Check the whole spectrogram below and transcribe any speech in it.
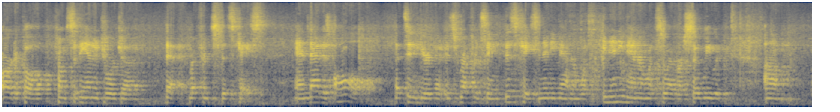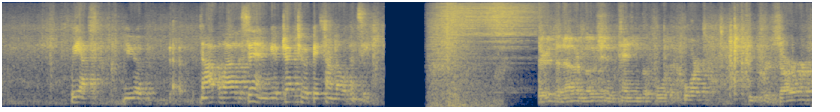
article from Savannah, Georgia that referenced this case. And that is all that's in here that is referencing this case in any manner, what- in any manner whatsoever. So we would, um, we ask you to uh, not allow this in. We object to it based on relevancy. There is another motion pending before the court to preserve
